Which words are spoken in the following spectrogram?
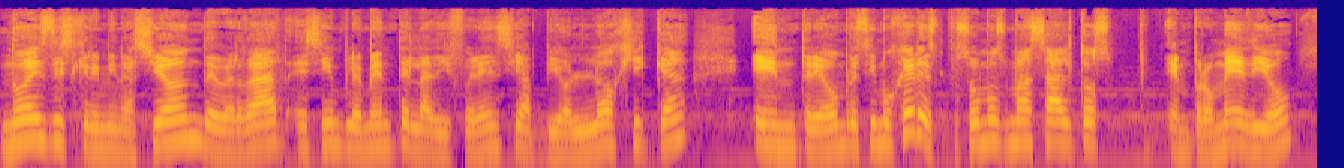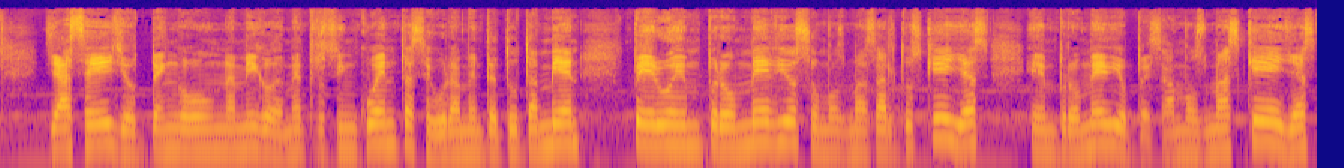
No es discriminación, de verdad, es simplemente la diferencia biológica entre hombres y mujeres. Pues somos más altos en promedio. Ya sé, yo tengo un amigo de metro cincuenta, seguramente tú también, pero en promedio somos más altos que ellas, en promedio pesamos más que ellas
